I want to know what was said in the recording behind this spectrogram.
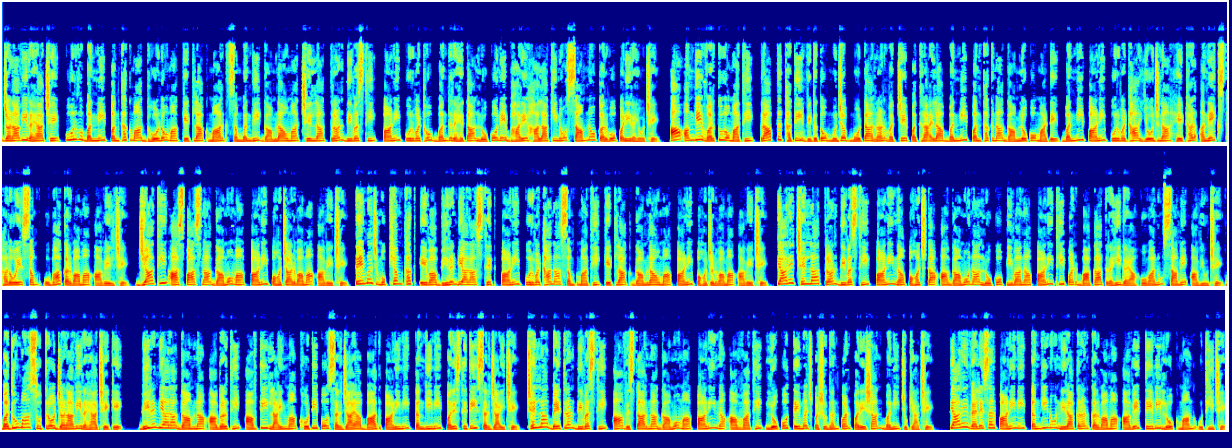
જણાવી રહ્યા છે, પૂર્વ બન્ની પંથકમાં ધોરડોમાં કેટલાક માર્ગ સંબંધી ગામડાઓમાં છેલ્લા ત્રણ દિવસથી પાણી પુરવઠો બંધ રહેતા લોકોને ભારે હાલાકીનો સામનો કરવો પડી રહ્યો છે. આ અંગે વર્તુળોમાંથી પ્રાપ્ત થતી વિગતો મુજબ મોટા રણ વચ્ચે પથરાયેલા બન્ની પંથકના ગામલોકો માટે બન્ની પાણી પુરવઠા યોજના હેઠળ અનેક સ્થળોએ સંપ ઊભા કરવામાં આવેલ છે, જ્યાંથી આસપાસના ગામોમાં પાણી પહોંચાડવામાં આવે છે. તેમજ મુખ્યમથક એવા ભીરંડિયારા સ્થિત પાણી પુરવઠાના સંપમાંથી કેટલાક ગામડાઓમાં પાણી પહોંચાડવામાં આવે છે. ત્યારે છેલ્લા ત્રણ દિવસથી પાણી ન પહોંચતા આ ગામોના લોકો પીવાના પાણીથી પણ બાકાત રહી ગયા હોવાનું સામે આવ્યું છે. વધુમાં સૂત્રો જણાવી રહ્યા છે કે, ભીરંડિયારા ગામના આગળથી આવતી લાઇનમાં ખોટીપો સર્જાયા બાદ પાણીની તંગીની પરિસ્થિતિ સર્જાઈ છે. છેલ્લા બે ત્રણ દિવસથી આ વિસ્તારના ગામોમાં પાણી ન આવવાથી લોકો તેમજ પશુધન પણ પરેશાન બની ચૂક્યા છે. ત્યારે વેલેસર પાણીની તંગીનું નિરાકરણ કરવામાં આવે તેવી લોક માંગ ઉઠી છે.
